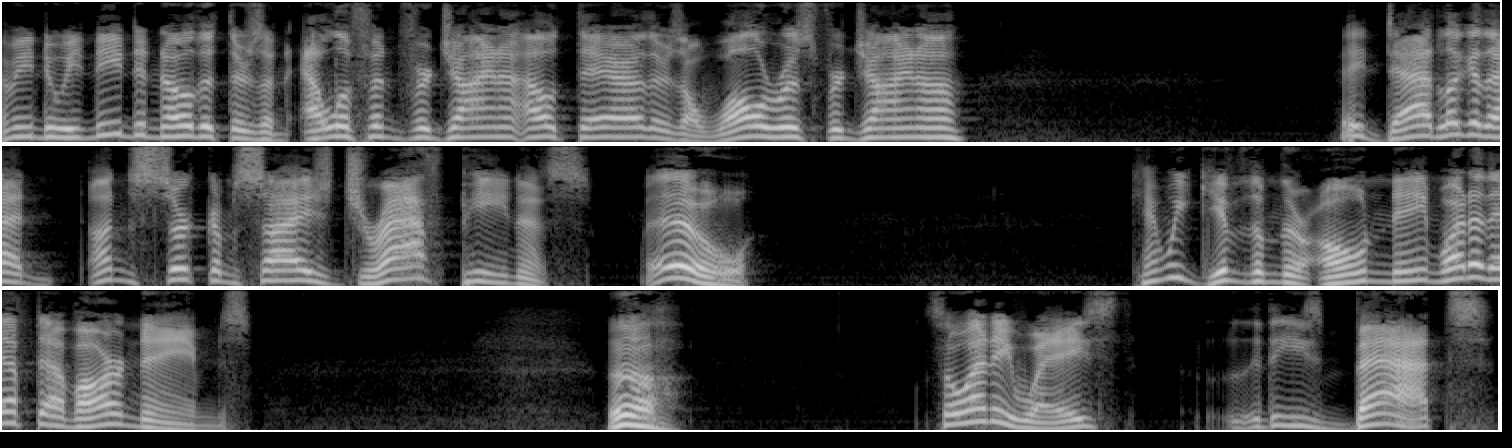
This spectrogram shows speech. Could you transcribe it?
I mean, do we need to know that there's an elephant vagina out there? There's a walrus vagina. Hey, Dad, look at that uncircumcised giraffe penis. Ew. Can we give them their own name? Why do they have to have our names? Ugh. So, anyways, these bats,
